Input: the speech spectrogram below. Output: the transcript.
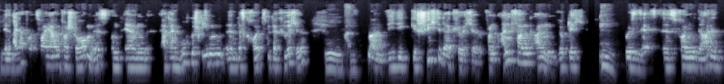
der leider vor zwei Jahren verstorben ist. Und ähm, er hat ein Buch geschrieben, äh, Das Kreuz mit der Kirche. Mhm. Man, wie die Geschichte der Kirche von Anfang an wirklich mhm. durchsetzt ist von gerade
